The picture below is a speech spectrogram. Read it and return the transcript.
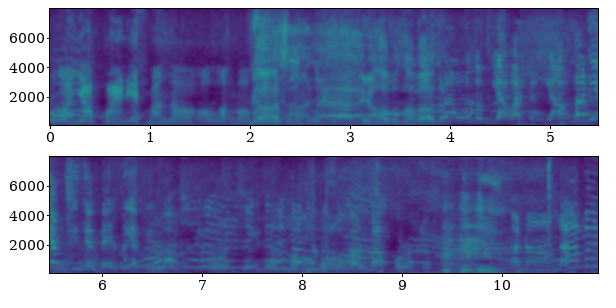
Ulan yapmayın etmen la. Allah muhafaza. Bir asına ne yola bunla bağda. Ben oğlum yavaşın. Yalvarıyorum size ben ne yapayım. Allah korusun. Anam ne?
